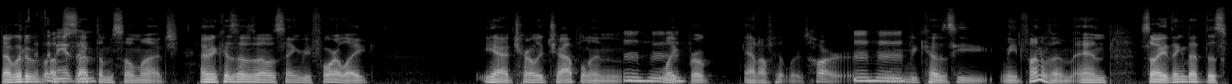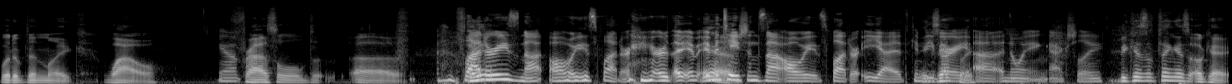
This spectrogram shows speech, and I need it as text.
that would have upset them so much. I mean, because as I was saying before, like, yeah, Charlie Chaplin Mhm. like broke Adolf Hitler's heart Mhm. because he made fun of him, and so I think that this would have been like, wow, yeah. frazzled. Uh, Flattery's not always flattery, or im- imitation's not always flattery. Yeah, it can be very uh, annoying, actually. because the thing is, okay,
